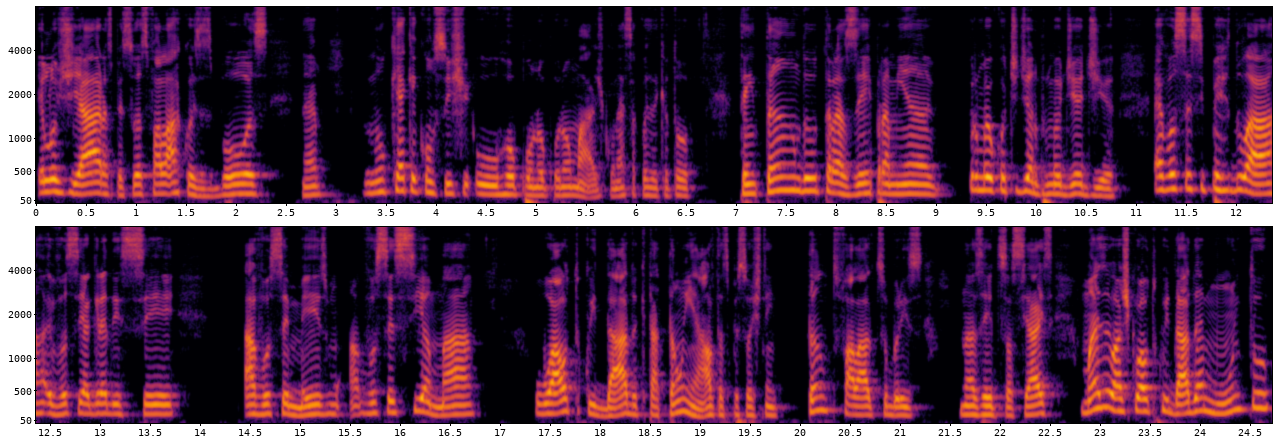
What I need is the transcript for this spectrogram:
elogiar as pessoas, falar coisas boas, né? No que é que consiste o Ho'oponopono mágico, nessa né? coisa que eu tô tentando trazer para minha pro meu cotidiano, pro meu dia a dia. É você se perdoar, é você agradecer a você mesmo, a você se amar. O autocuidado que tá tão em alta, as pessoas têm tanto falado sobre isso nas redes sociais, mas eu acho que o autocuidado é muito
